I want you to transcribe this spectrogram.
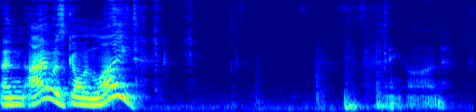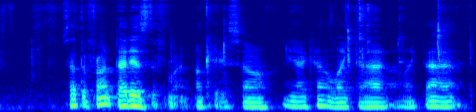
And I was going light. Hang on. Is that the front? That is the front. Okay, so yeah, I kind of like that. I like that.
